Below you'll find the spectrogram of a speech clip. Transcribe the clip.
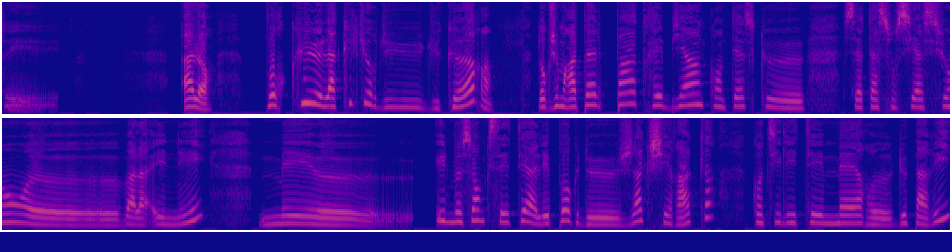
c'est. Alors, pour la culture du, cœur, donc je me rappelle pas très bien quand est-ce que cette association euh, voilà est née, mais il me semble que c'était à l'époque de Jacques Chirac quand il était maire de Paris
